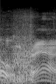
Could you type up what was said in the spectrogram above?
Oh, man.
